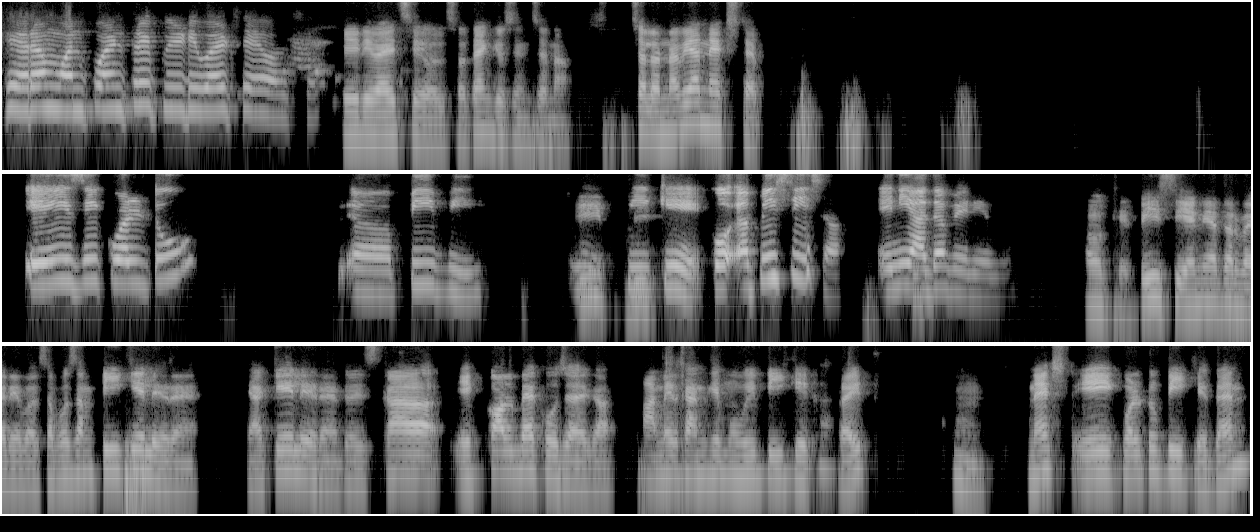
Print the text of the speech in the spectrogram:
theorem 1.3 p divides a also. P divides a also. Thank you Sinchana चलो Navya next step a is equal to uh, pb P, pk uh, pc sir. Any other variable okay PC any other variable suppose हम के ले रहे हैं या के ले रहे हैं तो इसका एक कॉल बैक हो जाएगा आमिर खान की movie P K right next A equal to K then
